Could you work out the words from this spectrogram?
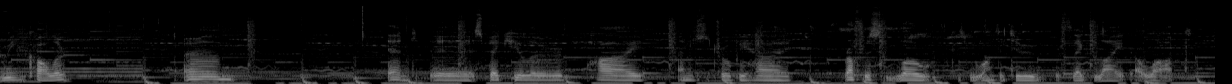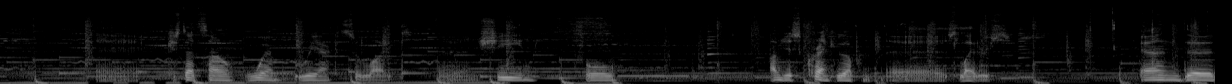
green color. Um, and uh, specular high, anisotropy high, roughness low because we wanted to reflect light a lot because uh, that's how web reacts to light. Uh, sheen full. I'm just cranking up uh, sliders and the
